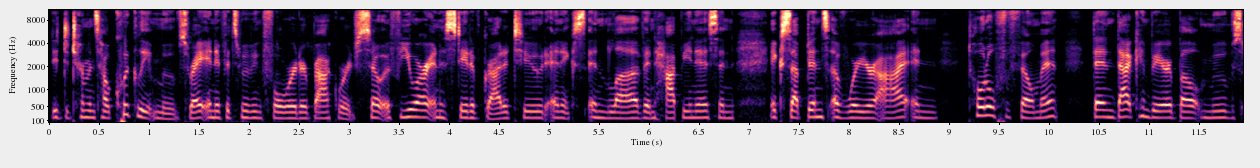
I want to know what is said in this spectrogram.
it determines how quickly it moves, right? And if it's moving forward or backwards. So if you are in a state of gratitude and ex- and love and happiness and acceptance of where you're at and total fulfillment, then that conveyor belt moves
